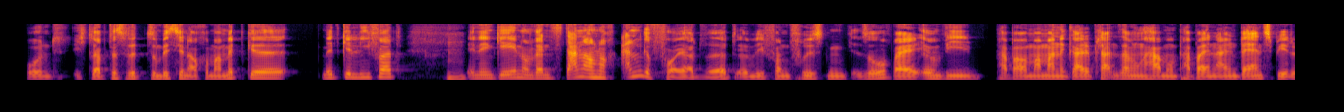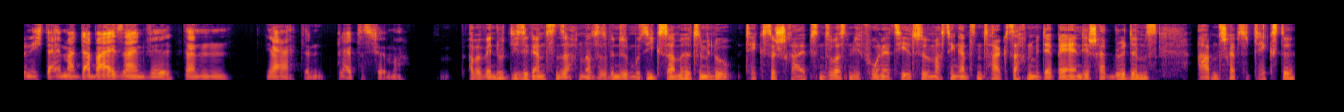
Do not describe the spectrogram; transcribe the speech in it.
Und ich glaube, das wird so ein bisschen auch immer mitge mitgeliefert mhm. in den Genen. Und wenn es dann auch noch angefeuert wird, irgendwie von frühesten so, weil irgendwie Papa und Mama eine geile Plattensammlung haben und Papa in allen Bands spielt und ich da immer dabei sein will, dann, ja, dann bleibt das für immer. Aber wenn du diese ganzen Sachen machst, also wenn du Musik sammelst und wenn du Texte schreibst und sowas wie vorhin erzählst, du machst den ganzen Tag Sachen mit der Band, ihr schreibt Rhythms, abends schreibst du Texte,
